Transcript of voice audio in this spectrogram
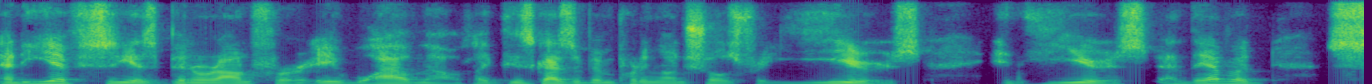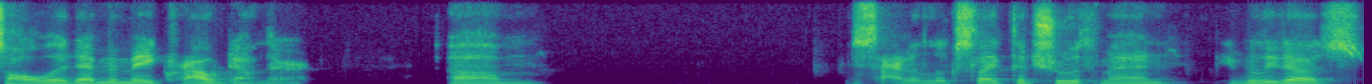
And EFC has been around for a while now. Like these guys have been putting on shows for years and years, and they have a solid MMA crowd down there. Um, Saaiman looks like the truth, man. He really does.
